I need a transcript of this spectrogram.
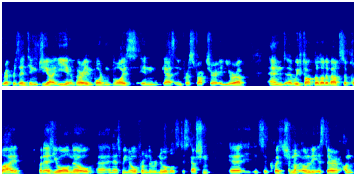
representing GIE, a very important voice in gas infrastructure in Europe. And uh, we've talked a lot about supply, but as you all know, uh, and as we know from the renewables discussion, it's a question not only is there on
